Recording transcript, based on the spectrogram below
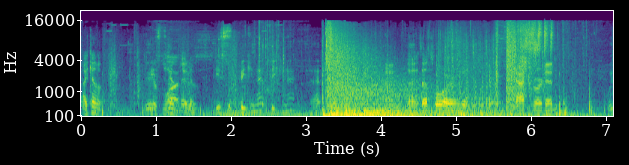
I can. You need a You flash. made him. He's peeking at, peeking at. That's, That- That's what we're doing. Cash door dead. We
